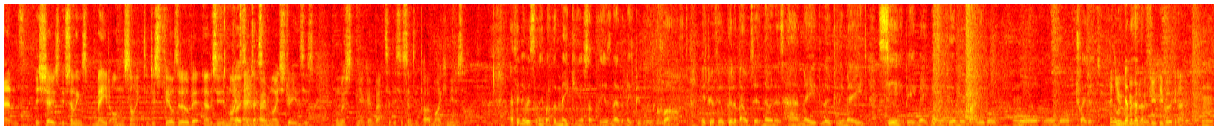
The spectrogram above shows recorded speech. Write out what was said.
and this shows if something's made on site, it just feels a little bit. No, this is in my Closer town. to It's in my street. This is almost you know going back to this is something part of my community. I think there is something about the making of something, isn't there, that makes people the craft makes people feel good about it, knowing it's handmade, locally made, seeing it being made makes it feel more valuable, mm. more more more treasured. And we've you would never be had one of that. the few people that can have it. Mm.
